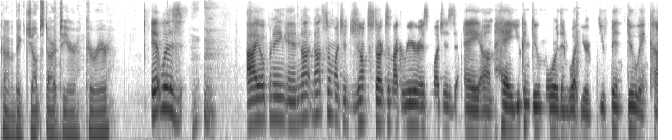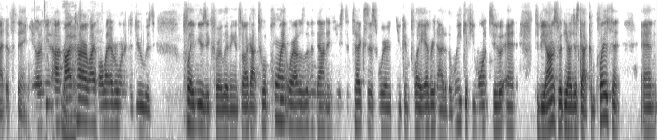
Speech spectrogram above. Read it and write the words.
kind of a big jump start to your career? It was eye opening and not not so much a jump start to my career as much as a um, hey you can do more than what you're you've been doing kind of thing. You know what i mean? I, my entire life all i ever wanted to do was play music for a living. And so i got to a point where i was living down in houston texas where you can play every night of the week if you want to. And to be honest with you i just got complacent. And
